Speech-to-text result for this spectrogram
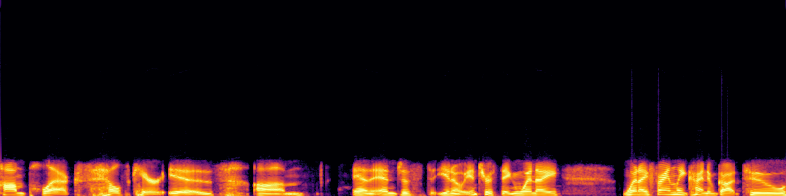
complex healthcare is. Um, and, and just, you know, interesting. When I when I finally kind of got to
